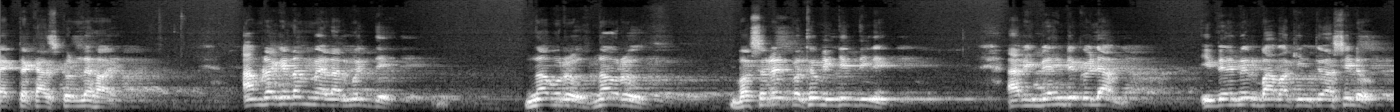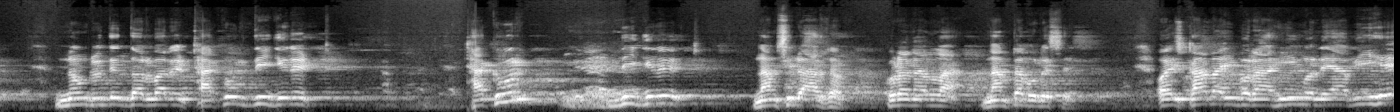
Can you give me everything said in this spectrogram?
একটা কাজ করলে হয়। আমরা গেলাম মেলার মধ্যে। নবরোজ নবরোজ। বছরের প্রথম ঈদের দিনে। আর ইব্রাহিমকে কইলাম, ইব্রাহিমের বাবা কিন্তু আসিল। নমরুদের দরবারে ঠাকুর দি গ্রেট। ঠাকুর দি গ্রেট। নাম ছিল আজব। কোরআন আল্লাহ নামটা বলেছে কালা ইব্রাহিম লে আবিহে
